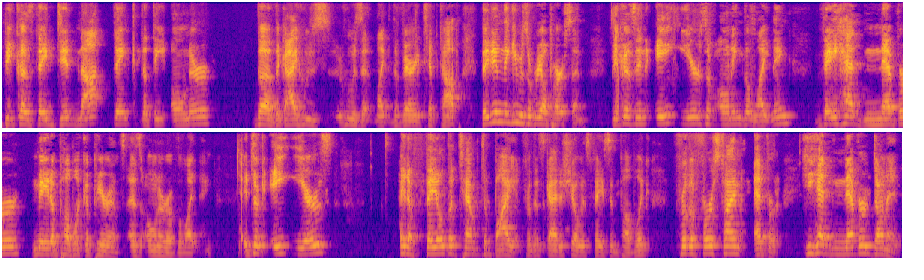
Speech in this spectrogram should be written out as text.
because they did not think that the owner, the the guy who's who was at like the very tip top, they didn't think he was a real person. Because in eight years of owning the Lightning they had never made a public appearance as owner of the Lightning. It took eight years and a failed attempt to buy it for this guy to show his face in public for the first time ever. He had never done it.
